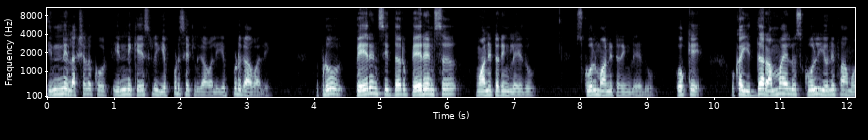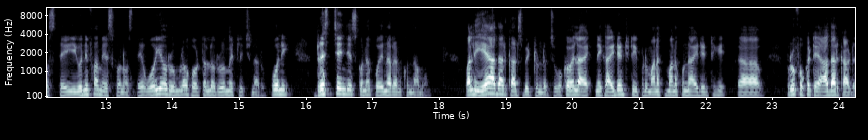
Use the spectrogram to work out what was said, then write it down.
ఇన్ని లక్షల కోట్ ఇన్ని కేసులు ఎప్పుడు సెటిల్ కావాలి? ఎప్పుడు కావాలి? ఇప్పుడు పేరెంట్స్ ఇద్దరు పేరెంట్స్ మానిటరింగ్ లేదు స్కూల్ మానిటరింగ్ లేదు. ఓకే ఒక ఇద్దరు అమ్మాయిలు స్కూల్ యూనిఫామ్ వస్తే యూనిఫామ్ వేసుకొని వస్తే ఓయో రూమ్లో హోటల్లో రూమ్ ఎట్లు ఇచ్చినారు పోనీ డ్రెస్ చేంజ్ చేసుకునే పోయినారు అనుకుందాము వాళ్ళు ఏ ఆధార్ కార్డ్స్ పెట్టుండొచ్చు? ఒకవేళ నీకు ఐడెంటిటీ ఇప్పుడు మనకు మనకున్న ఐడెంటిటీ ప్రూఫ్ ఒకటే ఆధార్ కార్డు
